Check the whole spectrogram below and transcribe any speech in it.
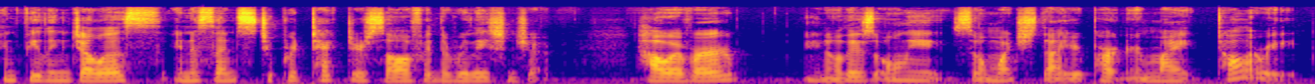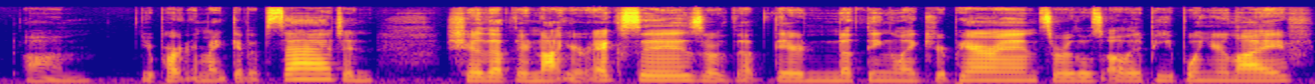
and feeling jealous in a sense to protect yourself in the relationship. However, you know, there's only so much that your partner might tolerate. Um, your partner might get upset and share that they're not your exes or that they're nothing like your parents or those other people in your life.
